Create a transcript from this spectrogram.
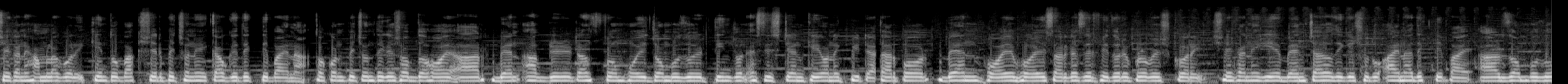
সেখানে হামলা করে কিন্তু বাক্সের পেছনে কাউকে দেখতে পায় না। তখন পেছন থেকে শব্দ হয় আর ব্যান আপগ্রেডে ট্রান্সফর্ম হয়ে জম্বোজয়ের তিনজন অ্যাসিস্ট্যান্টকে অনেক পিটায়। তারপর ব্যান ভয়ে ভয়ে সার্কাসের ভেতরে প্রবেশ করে। সেখানে গিয়ে ব্যান চারদিকে শুধু আয়না দেখতে পায় আর জম্বোজো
